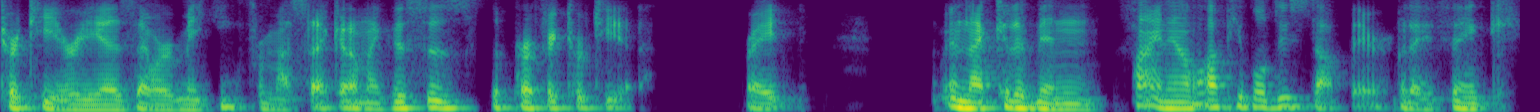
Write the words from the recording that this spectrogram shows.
tortillas that we're making from Maseca. And I'm like, this is the perfect tortilla, right? And that could have been fine. And a lot of people do stop there. But I think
